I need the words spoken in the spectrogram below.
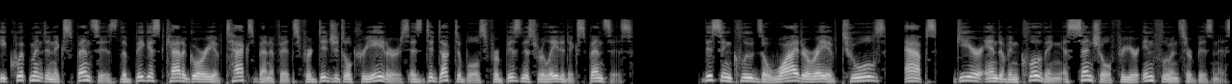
equipment, and expenses. The biggest category of tax benefits for digital creators is deductibles for business related expenses. This includes a wide array of tools, apps, gear, and of clothing essential for your influencer business.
